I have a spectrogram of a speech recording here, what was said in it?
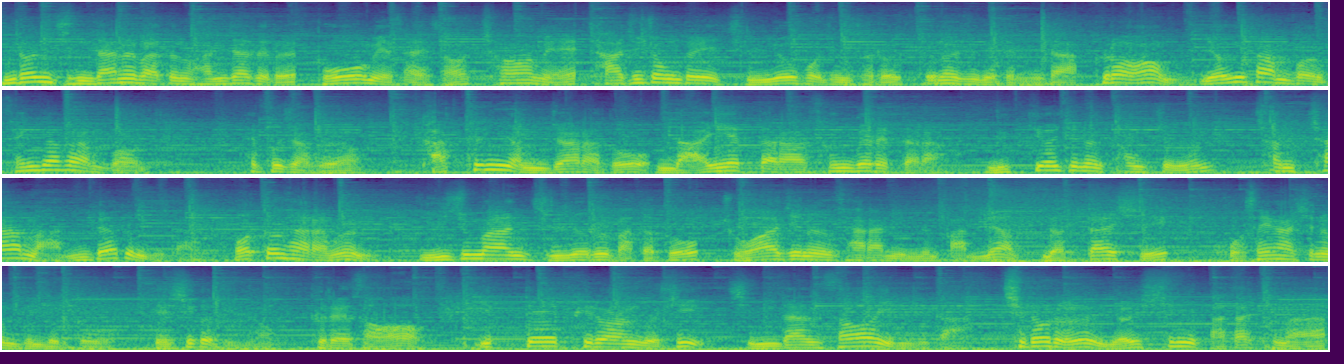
이런 진단을 받은 환자들은 보험회사에서 처음에 4주 정도의 진료 보증서를 끊어주게 됩니다. 그럼 여기서 한번 생각을 한번 해보자고요. 같은 염좌라도 나이에 따라 성별에 따라 느껴지는 통증은 천차만별입니다. 어떤 사람은 2주만 진료를 받아도 좋아지는 사람이 있는 반면 몇 달씩 고생하시는 분들도 계시거든요. 그래서 이때 필요한 것이 진단서입니다. 치료를 열심히 받았지만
